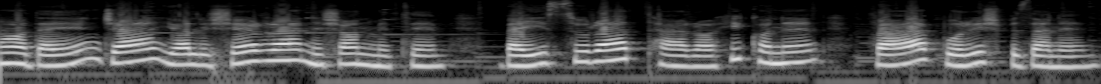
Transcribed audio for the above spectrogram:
ما در اینجا یال شعر را نشان میتیم به این صورت طراحی کنین و بریش بزنین.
